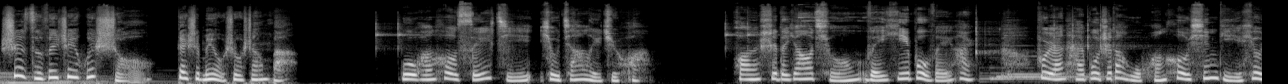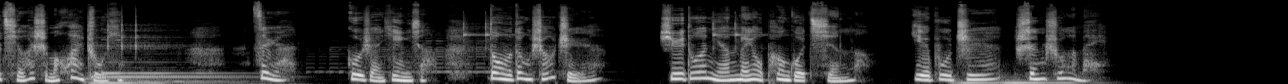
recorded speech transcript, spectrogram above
世子妃这回手该是没有受伤吧？武皇后随即又加了一句话：“皇室的要求为一不为二，不然还不知道武皇后心底又起了什么坏主意。”自然，顾染应下，动了动手指。许多年没有碰过琴了，也不知生疏了没。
